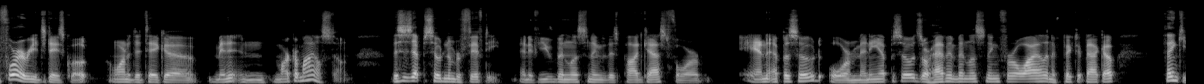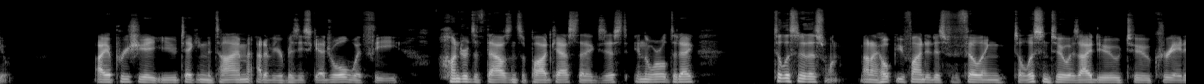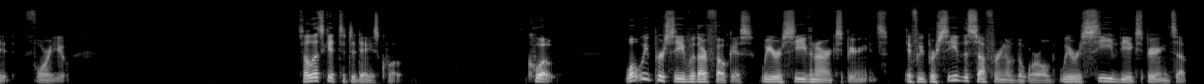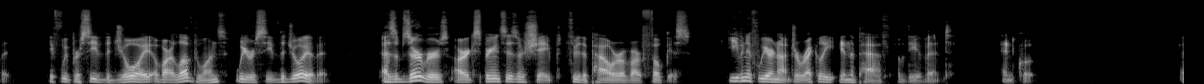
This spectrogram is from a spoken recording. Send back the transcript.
Before I read today's quote, I wanted to take a minute and mark a milestone. This is episode number 50, and if you've been listening to this podcast for an episode or many episodes or haven't been listening for a while and have picked it back up, thank you. I appreciate you taking the time out of your busy schedule with the hundreds of thousands of podcasts that exist in the world today to listen to this one, and I hope you find it as fulfilling to listen to as I do to create it for you. So let's get to today's quote. Quote What we perceive with our focus, we receive in our experience. If we perceive the suffering of the world, we receive the experience of it. If we perceive the joy of our loved ones, we receive the joy of it. As observers, our experiences are shaped through the power of our focus, even if we are not directly in the path of the event. And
